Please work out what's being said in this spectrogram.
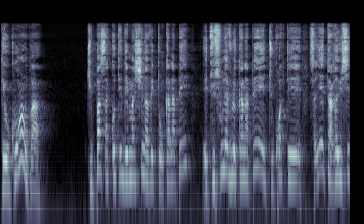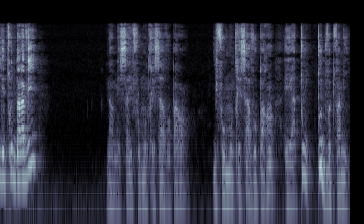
T'es au courant ou pas? Tu passes à côté des machines avec ton canapé? Et tu soulèves le canapé et tu crois que t'es, ça y est, t'as réussi des trucs dans la vie? Non, mais ça, il faut montrer ça à vos parents. Il faut montrer ça à vos parents et à tout, toute votre famille.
